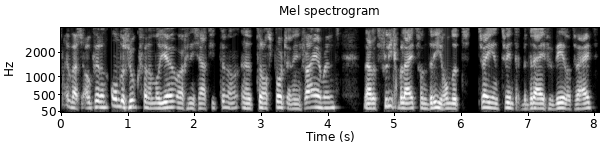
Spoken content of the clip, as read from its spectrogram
Er was ook weer een onderzoek van een milieuorganisatie Transport and Environment naar het vliegbeleid van 322 bedrijven wereldwijd.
